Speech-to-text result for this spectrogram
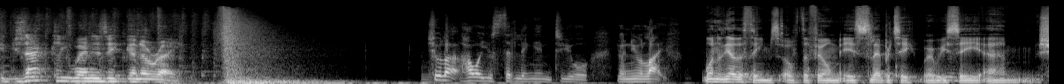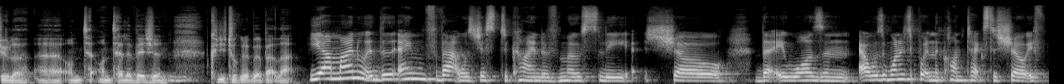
Exactly when is it going to rain? Shula, how are you settling into your, your new life? One of the other themes of the film is celebrity, where we mm-hmm. see um, Shula uh, on te- on television. Mm-hmm. Could you talk a little bit about that? Yeah, mine. The aim for that was just to kind of mostly show that it wasn't. I was wanted to put in the context to show if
